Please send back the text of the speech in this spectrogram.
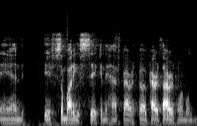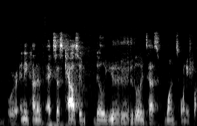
and if somebody is sick and they have para, uh, parathyroid hormone or any kind of excess calcium, they'll usually test 125,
